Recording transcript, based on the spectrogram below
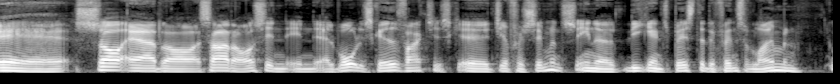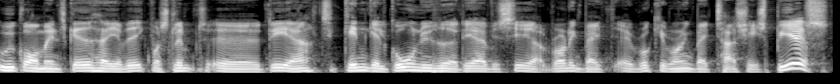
Uh, så, er der, så er der også en, en alvorlig skade faktisk. Uh, Jeffrey Simmons, en af ligaens bedste defensive linemen, udgår med en skade her. Jeg ved ikke, hvor slemt uh, det er. Til gengæld gode nyheder, det er, at vi ser running back, uh, rookie running back Tajay Spears,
